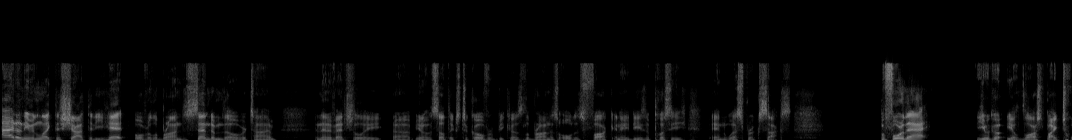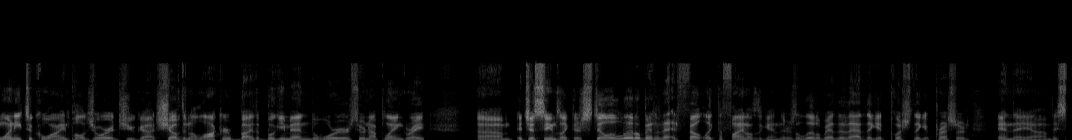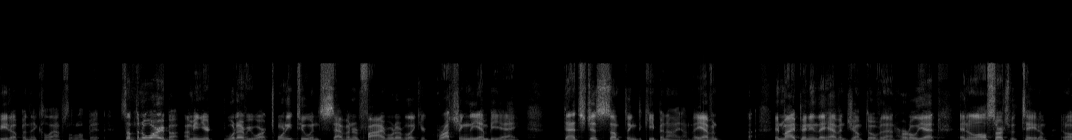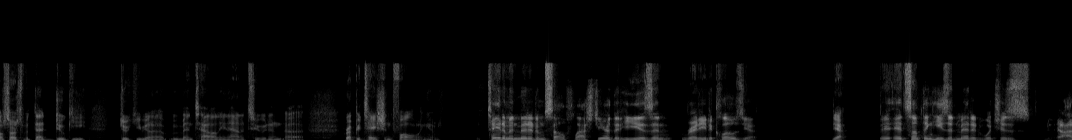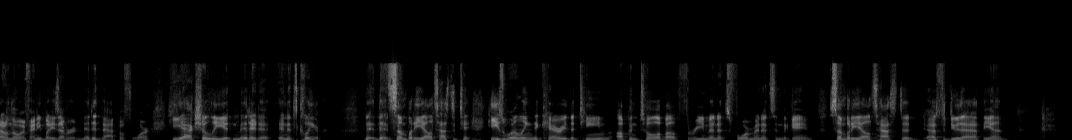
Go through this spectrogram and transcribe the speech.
I don't even like the shot that he hit over LeBron to send him to overtime. And then eventually, uh, you know, the Celtics took over because LeBron is old as fuck and AD is a pussy and Westbrook sucks. Before that, you go you lost by 20 to Kawhi and Paul George. You got shoved in a locker by the boogeymen, the Warriors, who are not playing great. Um, it just seems like there's still a little bit of that. It felt like the finals again. There's a little bit of that. They get pushed, they get pressured, and they um they speed up and they collapse a little bit. Something to worry about. I mean, you're whatever you are, 22 and seven or five or whatever. Like you're crushing the NBA. That's just something to keep an eye on. They haven't, in my opinion, they haven't jumped over that hurdle yet. And it all starts with Tatum. It all starts with that Dookie, Dookie uh, mentality and attitude and uh, reputation following him. Tatum admitted himself last year that he isn't ready to close yet. Yeah. It's something he's admitted, which is, I don't know if anybody's ever admitted that before. He actually admitted it, and it's clear that, that somebody else has to take, he's willing to carry the team up until about three minutes, four minutes in the game. Somebody else has to, has to do that at the end.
